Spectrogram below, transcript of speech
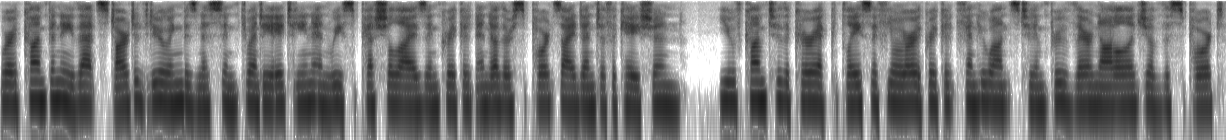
We're a company that started doing business in 2018 and we specialize in cricket and other sports identification. You've come to the correct place if you're a cricket fan who wants to improve their knowledge of the sport.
